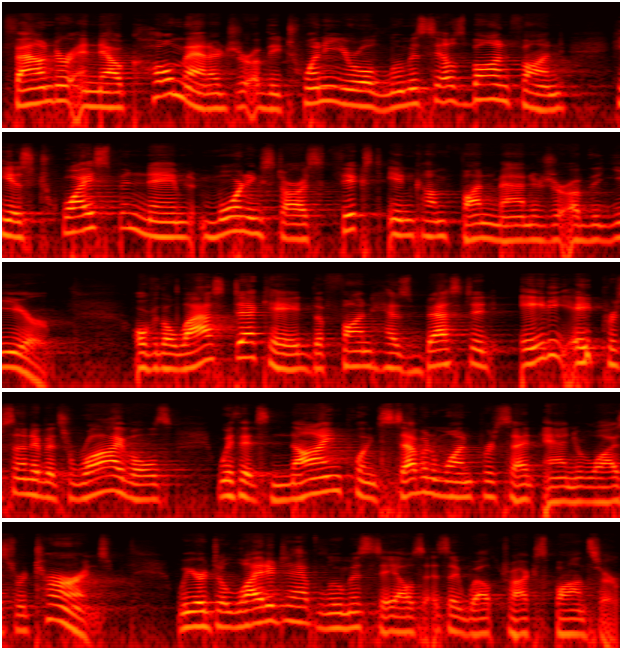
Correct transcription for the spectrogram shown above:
Founder and now co manager of the 20 year old Loomis Sayles Bond Fund, he has twice been named Morningstar's Fixed Income Fund Manager of the Year. Over the last decade, the fund has bested 88% of its rivals with its 9.71% annualized returns. We are delighted to have Loomis Sayles as a Wealth Track sponsor.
